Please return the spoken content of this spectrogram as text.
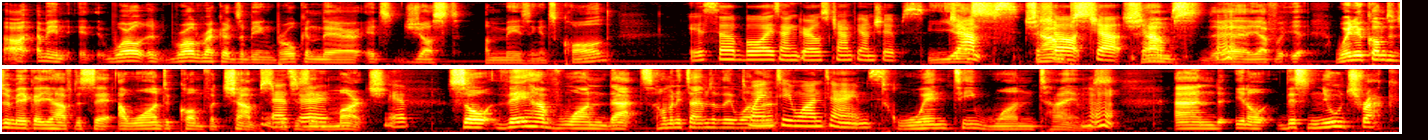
Uh, I mean, it, world world records are being broken there. It's just amazing. It's called It's a boys and girls championships. yes, Champs. champs, Short, short, champs. Yeah, you have yeah. When you come to Jamaica, you have to say, "I want to come for champs," That's which is right. in March. Yep. So they have won that. How many times have they won? that? 21 times. 21 times. and you know, this new track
